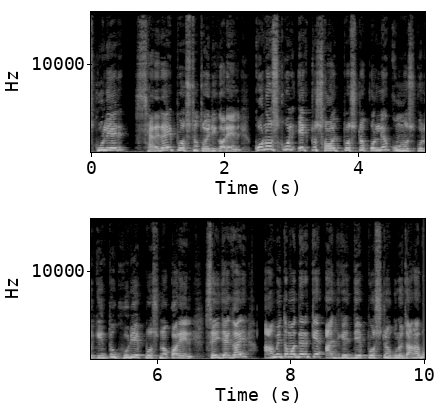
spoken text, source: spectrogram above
স্কুলের স্যারেরাই প্রশ্ন তৈরি করেন। কোনো স্কুল একটু সহজ প্রশ্ন করলেও কোনো স্কুল কিন্তু ঘুরিয়ে প্রশ্ন করেন। সেই জায়গায় আমি তোমাদেরকে আজকে যে প্রশ্নগুলো জানাব,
